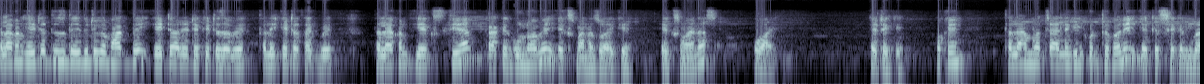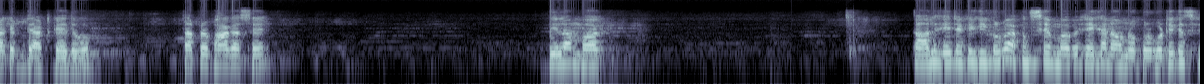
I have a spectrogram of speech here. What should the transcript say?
তাহলে এখন এইটাতে যদি এই দুটোকে ভাগ দেই এটা আর এটা কেটে যাবে। তাহলে এটা থাকবে। তাহলে এখন এক্স দিয়ে কাকে গুণ হবে? এক্স মাইনাস ওয়াই কে। এক্স মাইনাস ওয়াই এটাকে। ওকে তাহলে আমরা চাইলে কি করতে পারি? একে সেকেন্ড ব্র্যাকেট দিয়ে আটকাই দেব। তারপরে ভাগ আছে। দিলাম ভাগ। তাহলে এটাকে কি করব? এখন সেম ভাবে এখানে আমরা করব, ঠিক আছে?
